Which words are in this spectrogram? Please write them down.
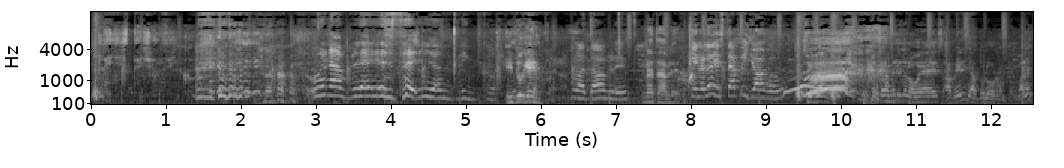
PlayStation 5. Una PlayStation 5. ¿Y tú qué? Una tablet. Una tablet. Que no lo destape y yo hago. Sí. Yo solamente te lo voy a abrir y ya tú lo rompes, ¿vale?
